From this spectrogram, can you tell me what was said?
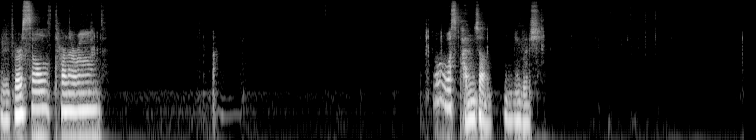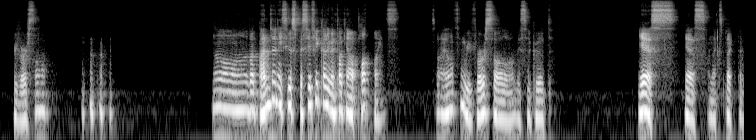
reversal, turnaround. what's 반전 in English? Reversal? No, but Banjan is used specifically when talking about plot points. So I don't think reversal is a good... Yes, yes, unexpected.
